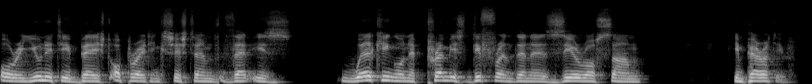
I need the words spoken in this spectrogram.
or a unity based operating system that is working on a premise different than a zero sum imperative,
